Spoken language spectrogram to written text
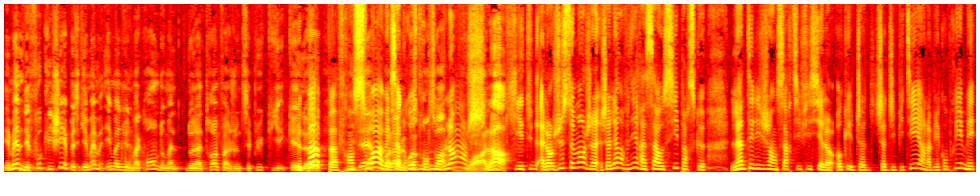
Et même des faux clichés, parce qu'il y a même Emmanuel Macron, Donald Trump, enfin, je ne sais plus qui, quel. le euh, pape François leader, avec voilà, sa grosse doudoune François. blanche Voilà. qui est une alors justement j'a- j'allais en venir à ça aussi parce que l'intelligence artificielle alors OK Chat- ChatGPT on a bien compris mais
